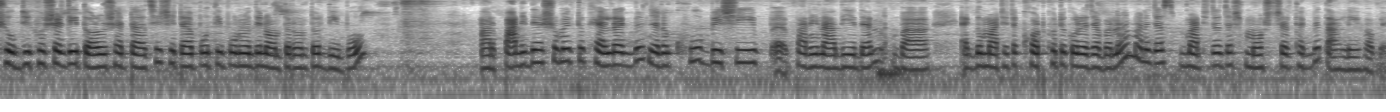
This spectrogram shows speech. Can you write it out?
সবজি খোসার যে তরল সারটা আছে, সেটা প্রতি পনেরো দিন অন্তর অন্তর দিব। আর পানি দেওয়ার সময় একটু খেয়াল রাখবেন যেন খুব বেশি পানি না দিয়ে দেন বা একদম মাটিটা খটখটে করে যাবে না মানে জাস্ট মাটিটা জাস্ট ময়শ্চার থাকবে তাহলেই হবে।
